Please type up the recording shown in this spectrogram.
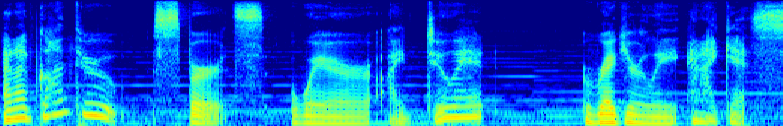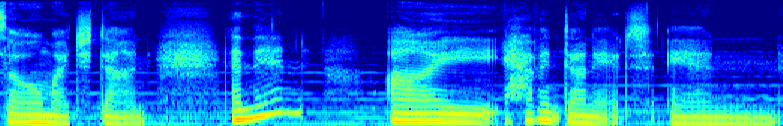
and I've gone through spurts where I do it regularly and I get so much done. And then I haven't done it in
